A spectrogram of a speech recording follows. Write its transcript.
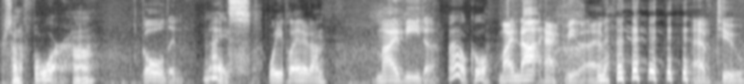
Persona 4, huh? Golden. Nice. What are you playing it on? My Vita. Oh, cool. My not hacked Vita. I have, I have two.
